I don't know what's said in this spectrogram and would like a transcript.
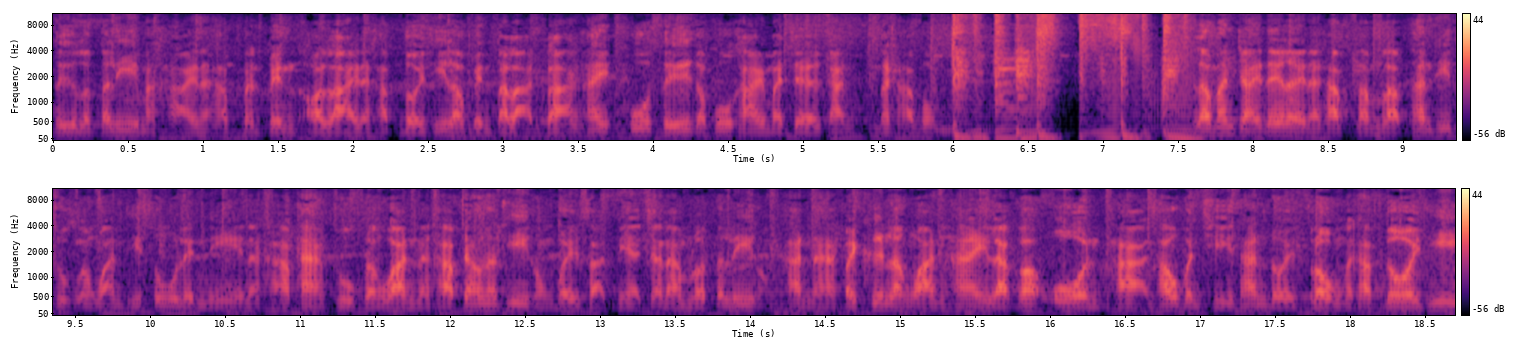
ซื้อลอตเตอรี่มาขายนะครับมันเป็นออนไลน์นะครับโดยที่เราเป็นตลาดกลางให้ผู้ซื้อกับผู้ขายมาเจอกันนะครับผม แล้วมั่นใจได้เลยนะครับสำหรับท่านที่ถูกรางวัลที่ตู้เลนนี่นะครับหากถูกรางวัลนะครับเจ้าหน้าที่ของบริษัทเนี่ยจะนำลอตเตอรี่ของท่านนะฮะไปขึ้นรางวัลให้ แล้วก็โอนผ่านเข้าบัญชีท่านโดยตรงนะครับโดยที่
